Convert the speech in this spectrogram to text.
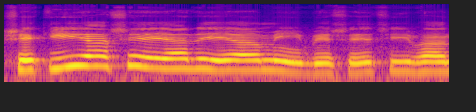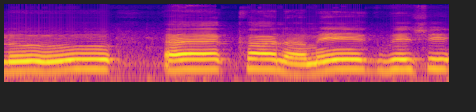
সে কি আসে? আরে আমি বেসেছি ভালো। একখানা মেঘ ভেসে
